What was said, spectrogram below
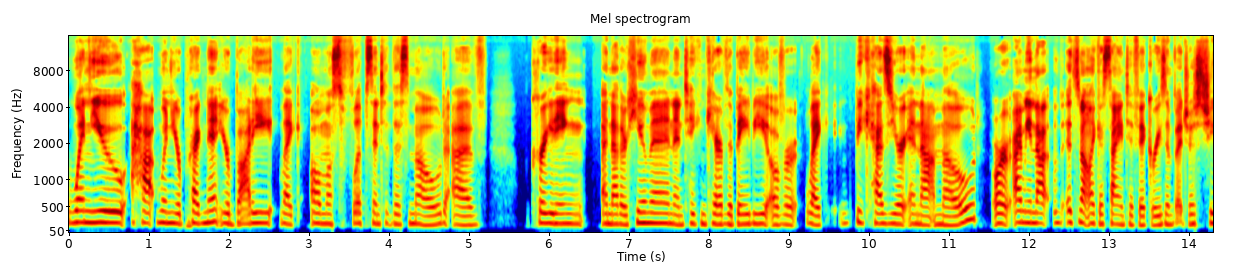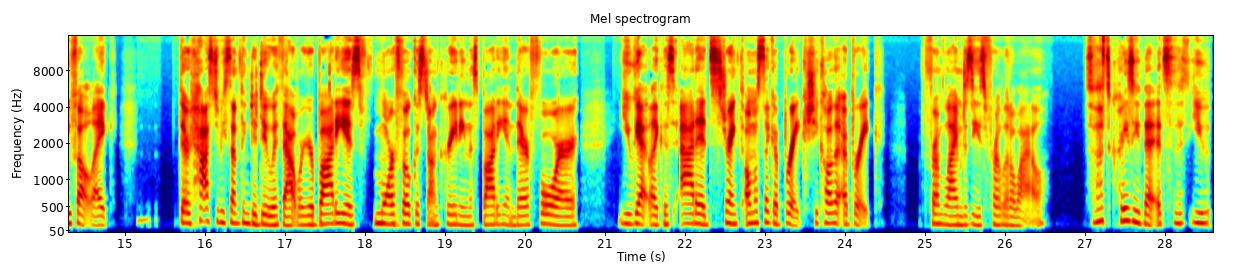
when you ha- when you're pregnant, your body like almost flips into this mode of creating another human and taking care of the baby over like because you're in that mode or I mean that it's not like a scientific reason but just she felt like there has to be something to do with that where your body is more focused on creating this body and therefore you get like this added strength almost like a break. She called it a break from Lyme disease for a little while. So that's crazy that it's this you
